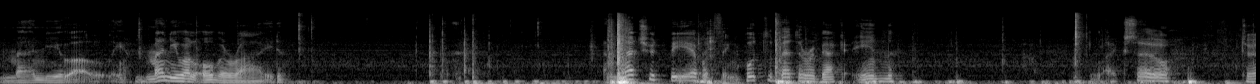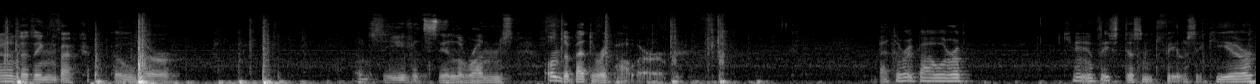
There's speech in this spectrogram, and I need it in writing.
manually. Manual override. And that should be everything. Put the battery back in like so. Turn the thing back over and see if it still runs on the battery power. Battery power. Okay, this doesn't feel secure.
